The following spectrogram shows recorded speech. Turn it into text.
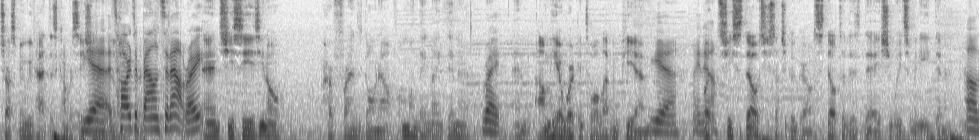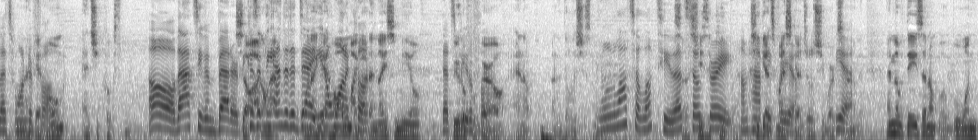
Trust me, we've had this conversation. Yeah, it's million hard to balance it out, right? And she sees, you know, her friends going out for Monday night dinner, right. and I'm here working till 11 p.m. Yeah, I know. But she's still, she's such a good girl. Still to this day, she waits for me to eat dinner. oh, that's When wonderful. I get home, and she cooks for me. Oh, that's even better So because at the end of the day, you don't want to cook. I got a nice meal. That's beautiful, beautiful. girl and a, and a delicious meal. Well, lots of luck to you. That's so, she's a great. I'm happy. she gets my you. schedule. She works Yeah. around it. And the days that I'm one,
